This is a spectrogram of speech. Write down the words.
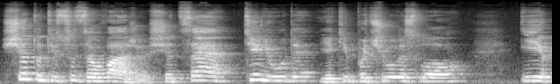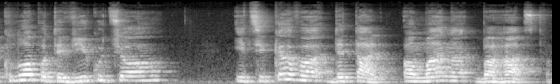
Що тут Ісус зауважує? Що це ті люди, які почули Слово, і клопоти віку цього, і цікава деталь омана багатства.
